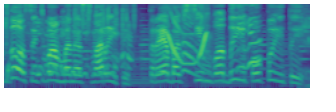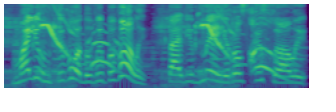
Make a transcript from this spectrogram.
Досить вам мене сварити. Треба всім води попити. Малюнки воду випивали та від неї розкисали.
